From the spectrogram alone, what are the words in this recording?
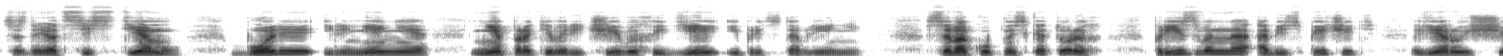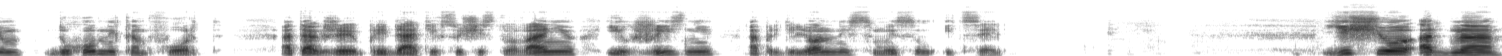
создает систему более или менее непротиворечивых идей и представлений, совокупность которых призвана обеспечить верующим духовный комфорт, а также придать их существованию, их жизни определенный смысл и цель. Еще одна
